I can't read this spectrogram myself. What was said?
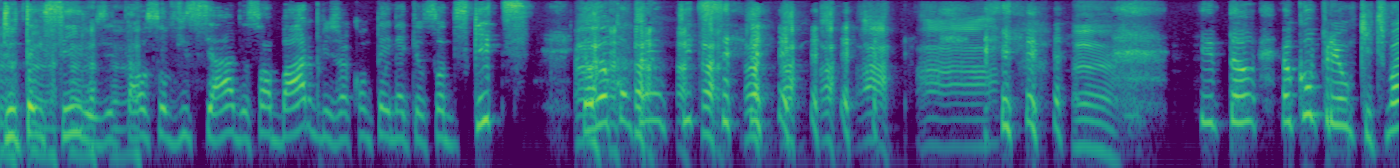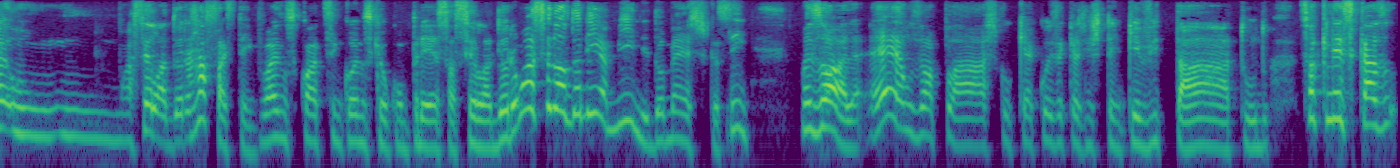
de utensílios e tal, sou viciada, sou a Barbie, já contei, né, que eu sou dos kits, então eu comprei um kit Ah, Então, eu comprei um kit, um- um- uma seladora já faz tempo, faz uns 4, 5 anos que eu comprei essa seladora, uma seladorinha mini, doméstica, assim. Mas olha, é usar plástico, que é coisa que a gente tem que evitar, tudo. Só que nesse caso,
